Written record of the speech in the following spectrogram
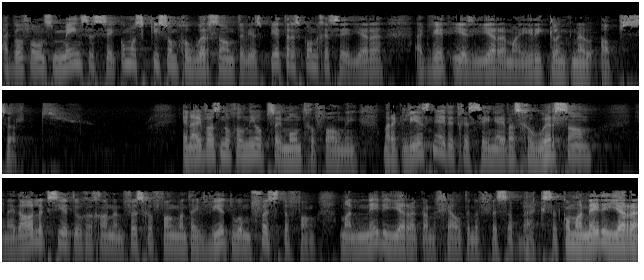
Ek wil vir ons mense sê, kom ons kies om gehoorsaam te wees. Petrus kon gesê, Here, ek weet U is Here, maar hierdie klink nou absurd. En hy was nogal nie op sy mond geval nie, maar ek lees nie hy het dit gesê nie, hy was gehoorsaam En hy dadelik see toe gegaan en vis gevang want hy weet hoe om vis te vang, maar net die Here kan geld in 'n vis se bek sit. Kom maar net die Here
